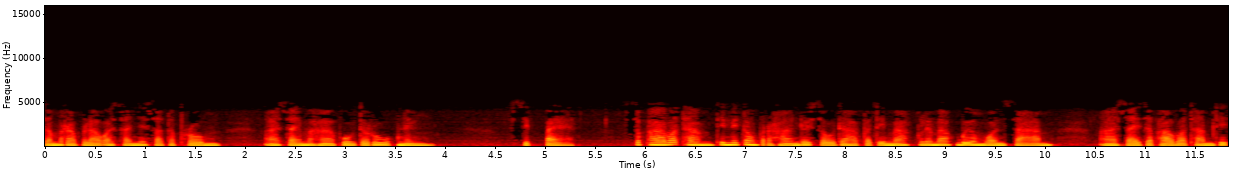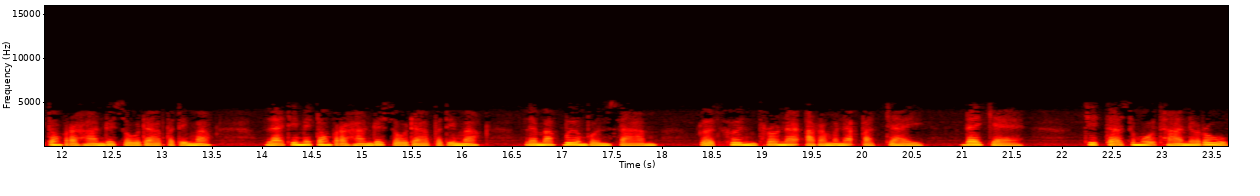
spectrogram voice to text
สำหรับเหล่าอสัญญสัตพรมอาศัยมหาภูตรูปหนึ่งสิบแปดสภาวธรรมที่ไม่ต้องประหารด้วยโสดาปฏิมักและมักเบื้องบนสามอาศัยสภาวธรรมที่ต้องประหารด้วยโสดาปฏิมักและที่ไม่ต้องประหารด้วยโสดาปฏิมักและมักเบื้องบนสามเกิดขึ้นเพราะณอารมณปัจจัย ได้แก่ จิตตสมุทฐานรูป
